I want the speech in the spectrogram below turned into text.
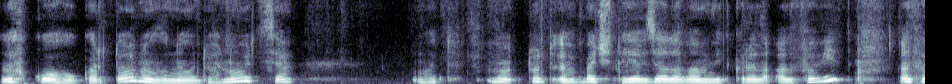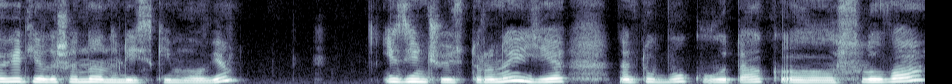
легкого картону, вони от гнуться. От. Ну, тут, е, бачите, я взяла вам відкрила алфавіт. Алфавіт є лише на англійській мові. І з іншої сторони є на ту букву так, е, слова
